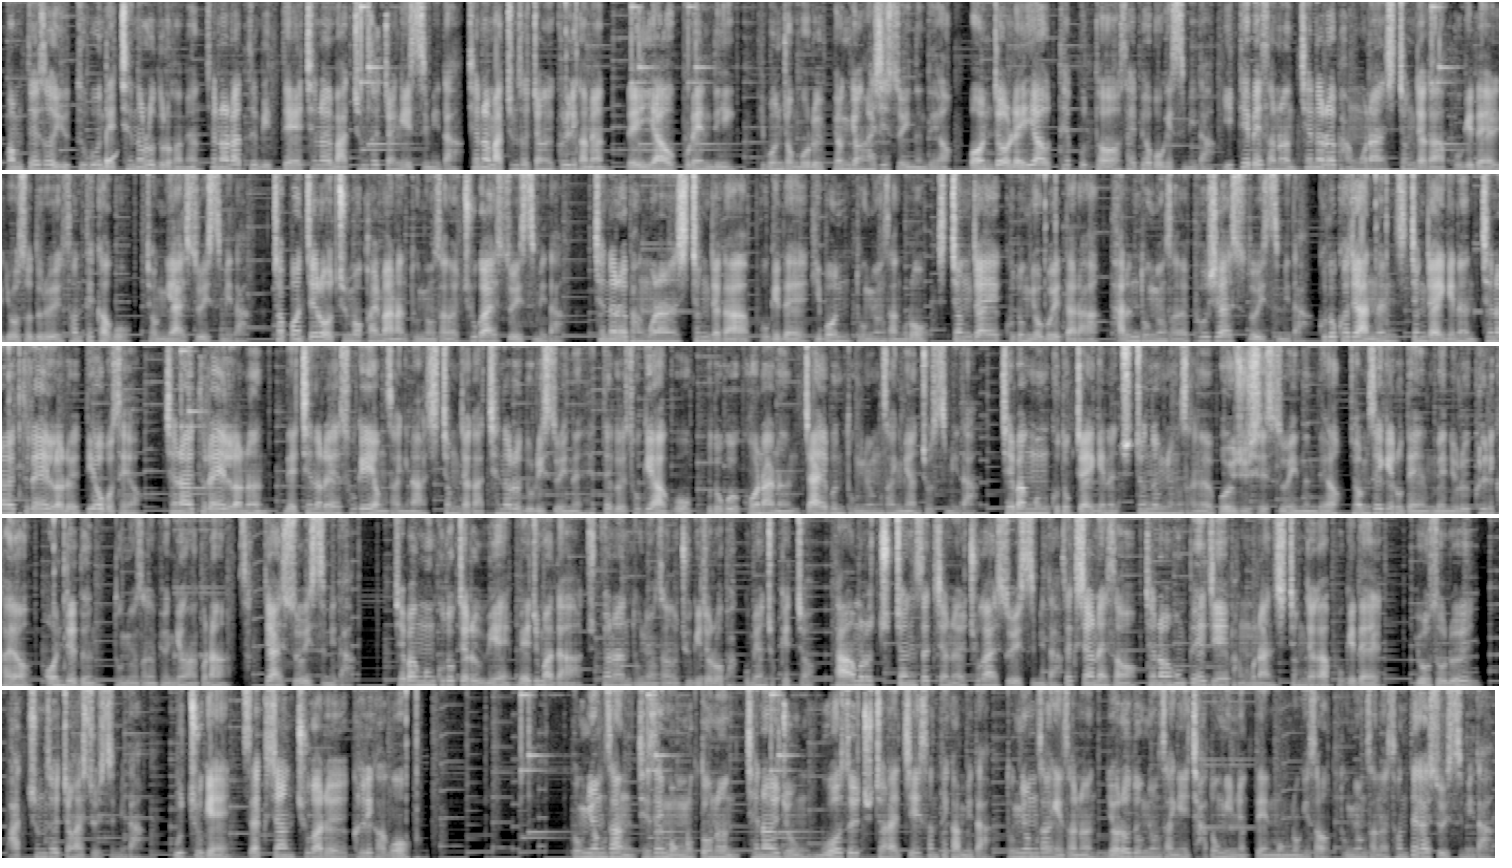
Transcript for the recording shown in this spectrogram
컴퓨터에서 유튜브 내 채널로 들어가면 채널 아트 밑에 채널 맞춤 설정이 있습니다. 채널 맞춤 설정을 클릭하면 레이아웃, 브랜딩, 기본 정보를 변경하실 수 있는데요. 먼저 레이아웃 탭부터 살펴보겠습니다. 이 탭에서는 채널을 방문한 시청자가 보게 될 요소들을 선택하고 정리할 수 있습니다. 첫 번째로 주목할 만한 동영상을 추가할 수 있습니다. 채널을 방문하는 시청자가 보게 될 기본 동영상으로 시청자의 구독 여부에 따라 다른 동영상을 표시할 수도 있습니다. 구독하지 않는 시청자에게는 채널 트레일러를 띄워보세요. 채널 트레일러는 내 채널의 소개 영상이나 시청자가 채널을 누릴 수 있는 혜택을 소개하고 구독을 권하는 짧은 동영상이면 좋습니다. 재방문 구독자에게는 추천 동영상을 보여주실 수 있는데요. 점 3개로 된 메뉴를 클릭하여 언제든 동영상을 변경하거나 삭제할 수 있습니다. 재방문 구독자를 위해 매주마다 추천하는 동영상을 주기적으로 바꾸면 좋겠죠. 다음으로 추천 섹션을 추가할 수 있습니다. 섹션에서 채널 홈페이지에 방문한 시청자가 보게 될 요소를 맞춤 설정할 수 있습니다. 우측에 섹션 추가를 클릭하고 동영상 재생 목록 또는 채널 중 무엇을 추천할지 선택합니다. 동영상에서는 여러 동영상이 자동 입력된 목록에서 동영상을 선택할 수 있습니다.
